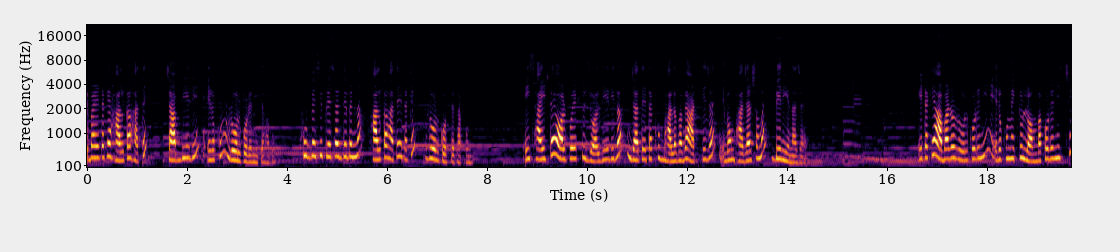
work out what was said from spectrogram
এবার এটাকে হালকা হাতে চাপ দিয়ে দিয়ে এরকম রোল করে নিতে হবে। খুব বেশি প্রেসার দেবেন না, হালকা হাতে এটাকে রোল করতে থাকুন। এই সাইডটায় অল্প একটু জল দিয়ে দিলাম, যাতে এটা খুব ভালোভাবে আটকে যায় এবং ভাজার সময় বেরিয়ে না যায়। এটাকে আবারও রোল করে নিয়ে এরকম একটু লম্বা করে নিচ্ছি।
